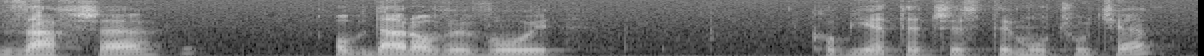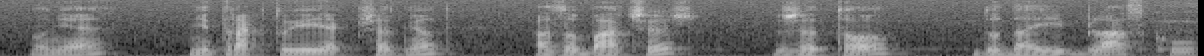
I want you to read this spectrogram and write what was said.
zawsze obdarowywuj kobietę czystym uczuciem, no nie? Nie traktuj jej jak przedmiot, a zobaczysz, że to dodaje jej blasku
